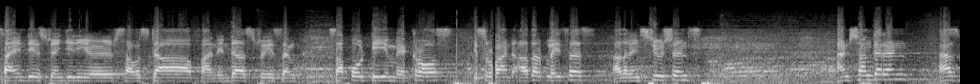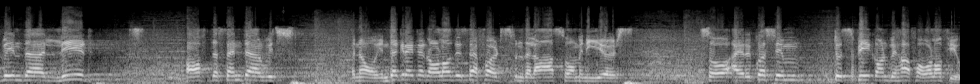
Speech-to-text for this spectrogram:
scientists, engineers, our staff and industries and support team across ISRO and other places, other institutions. And Sankaran has been the lead of the center which you know integrated all of these efforts in the last so many years. So I request him to speak on behalf of all of you.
